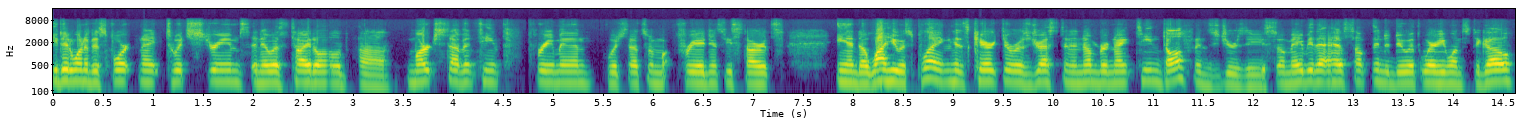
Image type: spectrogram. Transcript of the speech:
he did one of his Fortnite Twitch streams, and it was titled uh, March 17th Freeman, which that's when free agency starts. And uh, while he was playing, his character was dressed in a number 19 Dolphins jersey. So maybe that has something to do with where he wants to go.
